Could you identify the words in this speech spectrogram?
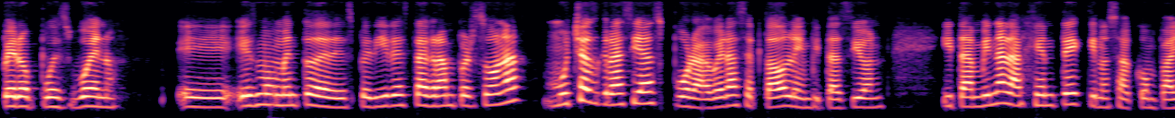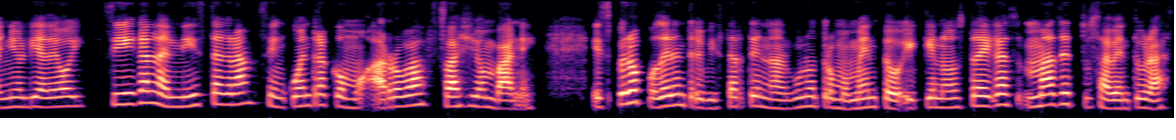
Pero pues bueno, eh, es momento de despedir a esta gran persona. Muchas gracias por haber aceptado la invitación y también a la gente que nos acompañó el día de hoy. Síganla en Instagram, se encuentra como arroba fashionbane. Espero poder entrevistarte en algún otro momento y que nos traigas más de tus aventuras.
